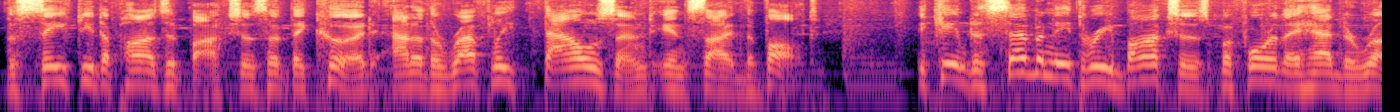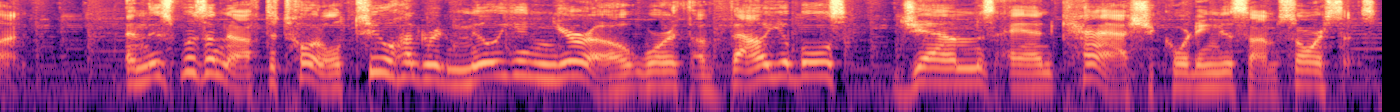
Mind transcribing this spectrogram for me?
the safety deposit boxes that they could out of the roughly thousand inside the vault. It came to 73 boxes before they had to run, and this was enough to total 200 million euro worth of valuables, gems, and cash according to some sources.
